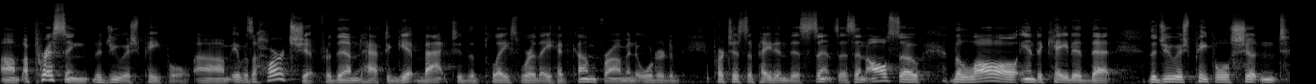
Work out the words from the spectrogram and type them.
um, oppressing the Jewish people. Um, it was a hardship for them to have to get back to the place where they had come from in order to participate in this census. And also, the law indicated that the Jewish people shouldn't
